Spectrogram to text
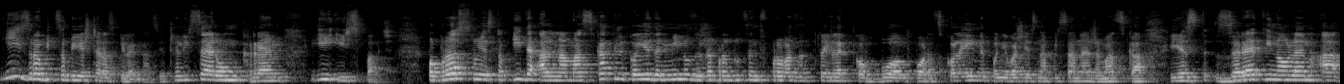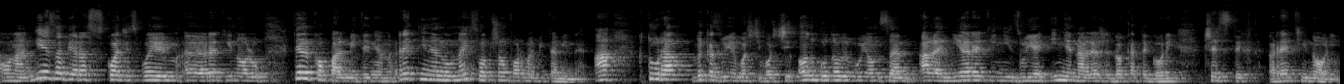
i zrobić sobie jeszcze raz pielęgnację, czyli serum, krem i iść spać. Po prostu jest to idealna maska, tylko jeden minus, że producent wprowadza tutaj lekko w błąd po raz kolejny, ponieważ jest napisane, że maska jest z retinolem, a ona nie zawiera w składzie swoim e, retinolu, tylko palmitynian retinelu, najsłabszą formę witaminy A, która wykazuje właściwości odbudowywujące, ale nie retinizuje i nie należy do kategorii czystych retinoli.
